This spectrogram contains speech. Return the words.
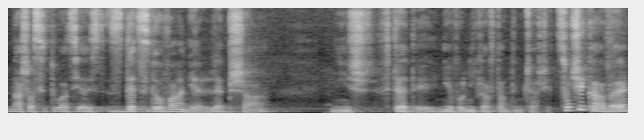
nasza sytuacja jest zdecydowanie lepsza niż wtedy niewolnika w tamtym czasie. Co ciekawe,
